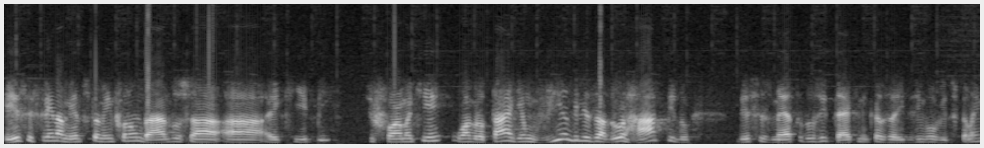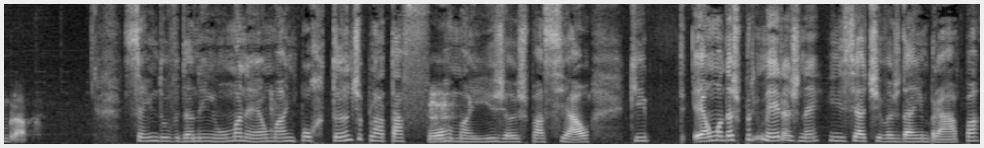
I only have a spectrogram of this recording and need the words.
Esses treinamentos também foram dados à, à equipe, de forma que o AgroTag é um viabilizador rápido desses métodos e técnicas aí desenvolvidos pela Embrapa. Sem dúvida nenhuma, né? É uma importante plataforma aí geoespacial que é uma das primeiras né, iniciativas da Embrapa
